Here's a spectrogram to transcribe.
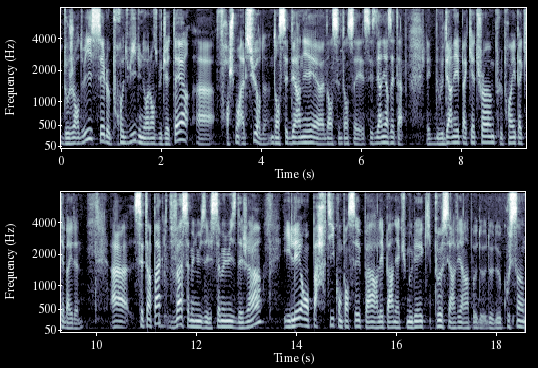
d'aujourd'hui, c'est le produit d'une relance budgétaire euh, franchement absurde dans ces, derniers, euh, dans ces, dans ces, dernières étapes. le dernier paquet Trump, le premier paquet Biden. Euh, cet impact va s'amenuiser. Il s'amenuise déjà. Il est en partie compensé par l'épargne accumulée qui peut servir un peu de, coussin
